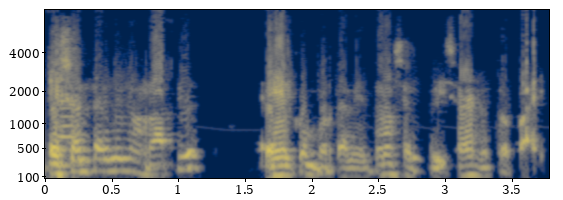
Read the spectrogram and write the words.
Eso en términos rápidos es el comportamiento de los servicios en nuestro país.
